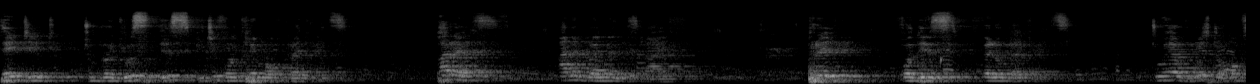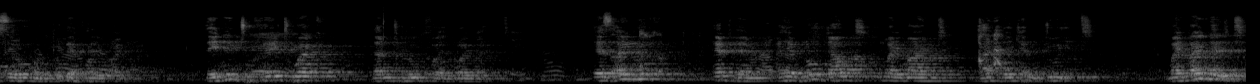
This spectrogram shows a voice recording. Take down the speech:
they did to produce this beautiful cream of graduates. Parents, unemployment is life. Pray for these fellow graduates to have wisdom of ceremony in their Holy Bible. They need to create work than to look for employment. At them, I have no doubt in my mind that they can do it. My mandate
